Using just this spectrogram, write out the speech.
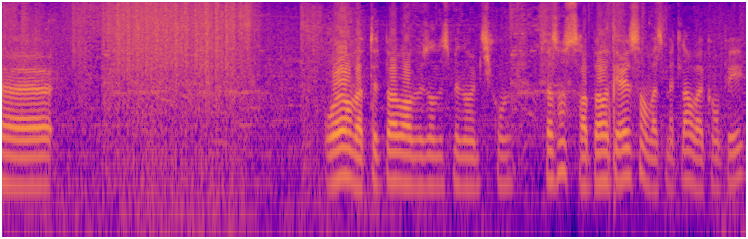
Euh... Ouais, on va peut-être pas avoir besoin de se mettre dans le petit coin. De toute façon, ce sera pas intéressant. On va se mettre là, on va camper.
